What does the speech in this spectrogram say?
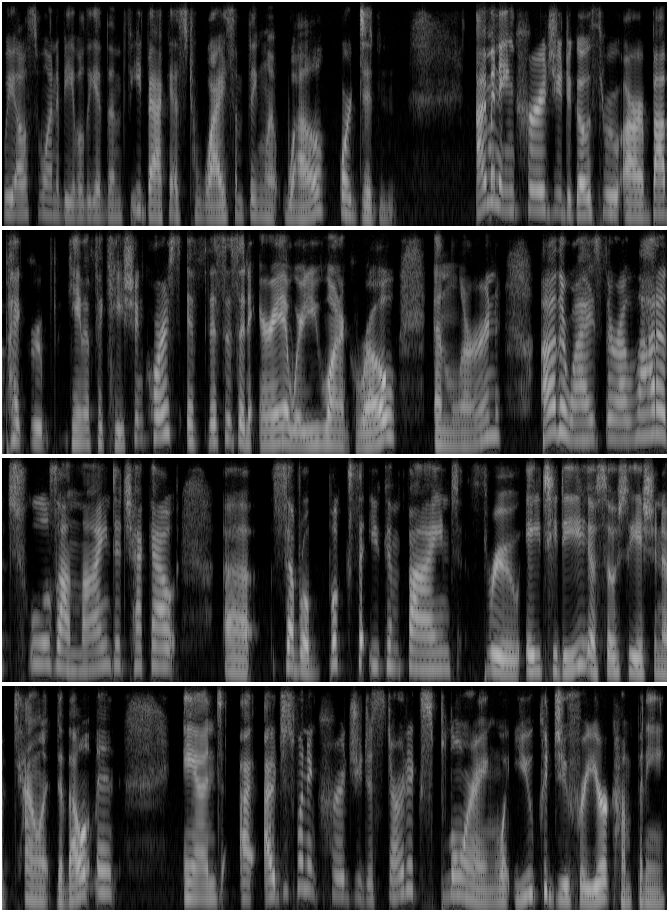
we also want to be able to give them feedback as to why something went well or didn't. I'm going to encourage you to go through our Bob Pike Group gamification course if this is an area where you want to grow and learn. Otherwise, there are a lot of tools online to check out, uh, several books that you can find through ATD, Association of Talent Development. And I, I just want to encourage you to start exploring what you could do for your company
